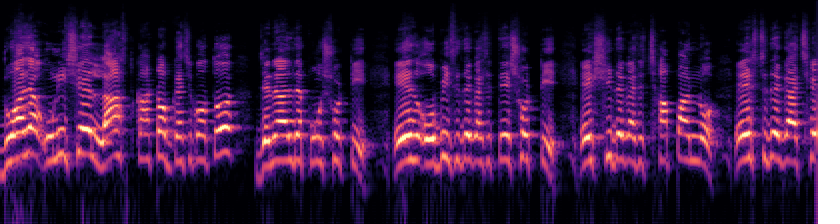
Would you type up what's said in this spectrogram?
দু হাজার উনিশে লাস্ট কাট অফ গেছে কত? জেনারেলদের পঁয়ষট্টি এস ওবিসিদের গেছে তেষট্টি এসসিদের গেছে ছাপ্পান্ন এসটিদের গেছে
